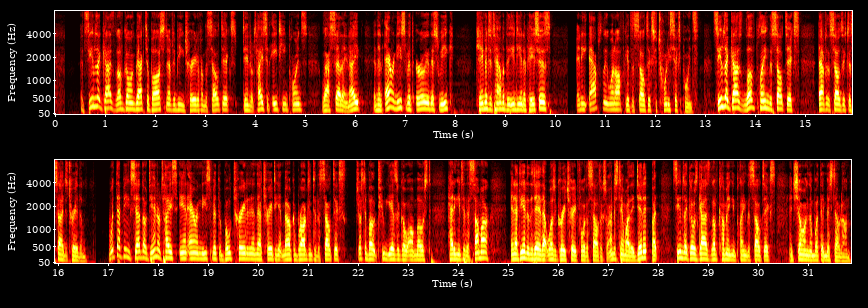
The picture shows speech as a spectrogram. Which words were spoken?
It seems like guys love going back to Boston after being traded from the Celtics. Daniel had 18 points last Saturday night, and then Aaron Nesmith earlier this week came into town with the Indiana Pacers, and he absolutely went off against the Celtics for 26 points. Seems like guys love playing the Celtics after the Celtics decide to trade them. With that being said, though, Daniel Theis and Aaron Nesmith were both traded in that trade to get Malcolm Brogdon to the Celtics just about two years ago almost, heading into the summer. And at the end of the day, that was a great trade for the Celtics. So I understand why they did it, but seems like those guys love coming and playing the Celtics and showing them what they missed out on.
